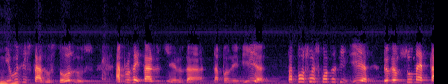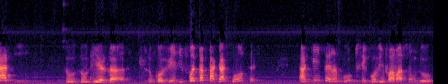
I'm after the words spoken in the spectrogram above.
Uhum. E os estados todos aproveitaram o dinheiro da, da pandemia para pôr suas contas em dia. O Rio Grande do Sul, metade do, do dinheiro da, do Covid foi para pagar contas. Aqui em Pernambuco, segundo informação do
